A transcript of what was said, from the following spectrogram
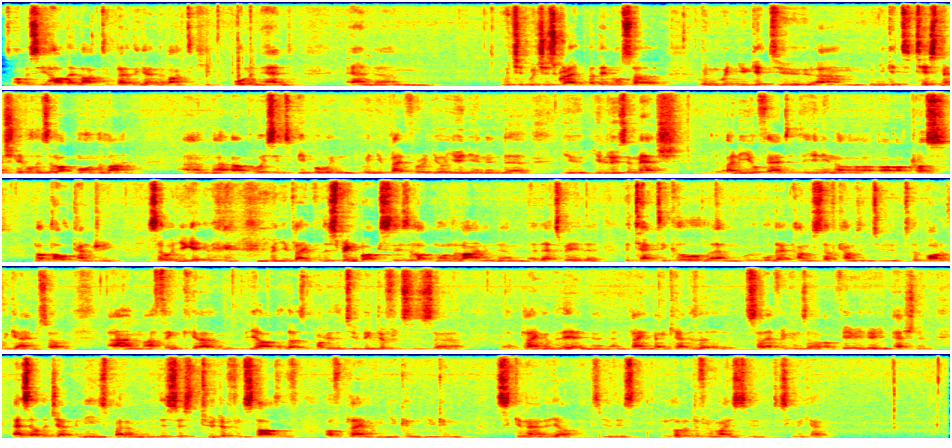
It's obviously how they like to play the game. They like to keep the ball in hand, and um, which which is great. But then also when, when you get to um, when you get to test match level, there's a lot more on the line. Um, I, have always said to people when, when you play for your union and uh, you, you lose a match, only your fans at the union are, are, across, not the whole country. So when you get when you're playing for the Springboks, there's a lot more on the line, and um, that's where the, the tactical, um, all that kind of stuff comes into to the part of the game. So um, I think, um, yeah, those are probably the two big differences. Uh, uh, playing over there and, and, playing back here. The South Africans are, very, very passionate, as are the Japanese. But um, there's just two different styles of, of playing. I mean, you can you can skin a yeah. there's a lot of different ways to, to skin a cat.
